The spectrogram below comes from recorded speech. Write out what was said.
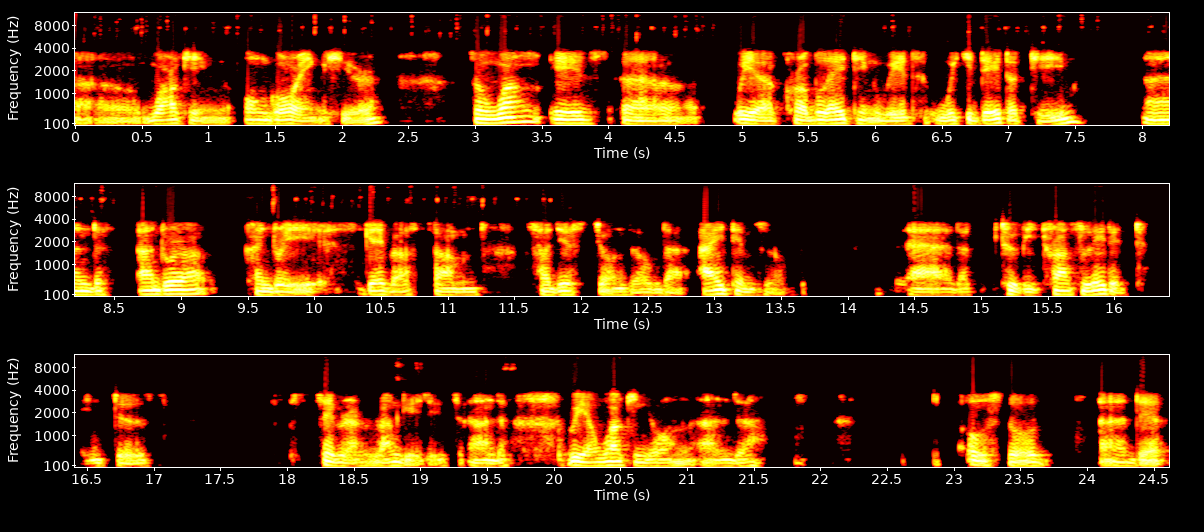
uh, working ongoing here. So one is uh, we are collaborating with Wikidata team, and Andrea kindly gave us some suggestions of the items of, uh, to be translated into several languages, and we are working on. And also, uh, the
